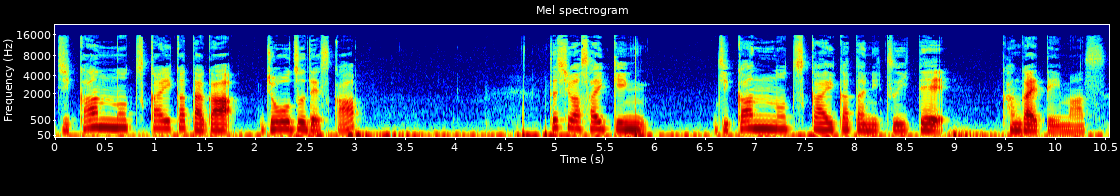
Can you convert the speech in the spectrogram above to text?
時間の使い方が上手ですか？私は最近時間の使い方について考えています。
